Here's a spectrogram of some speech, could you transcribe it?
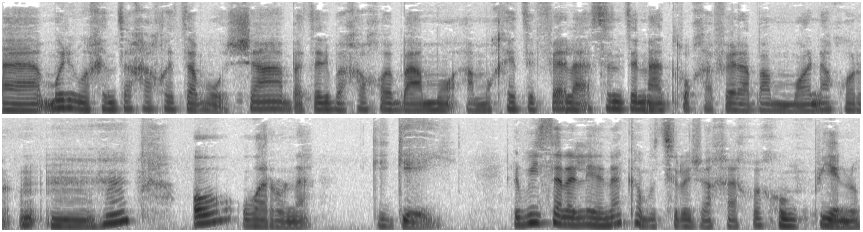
uh, mo dingwageng tsa gagwe tsa bošwa batsadi ba gagwe ba mo amogetse fela sentse na tloga fela ba mmona gore mm o wa rona ke gay. Re buisana le ena ka botshelo jwa gagwe gompieno.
